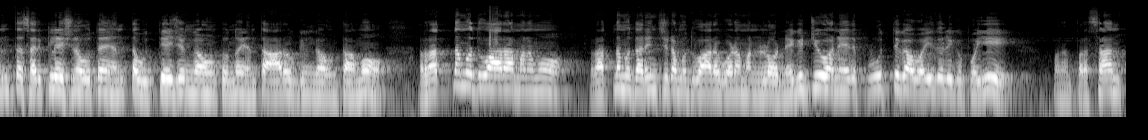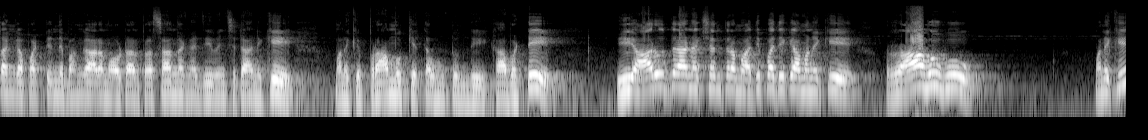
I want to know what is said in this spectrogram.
ఎంత సర్క్యులేషన్ అవుతే ఎంత ఉత్తేజంగా ఉంటుందో ఎంత ఆరోగ్యంగా ఉంటామో రత్నము ద్వారా మనము రత్నము ధరించడం ద్వారా కూడా మనలో నెగిటివ్ అనేది పూర్తిగా వైదొలిగిపోయి మనం ప్రశాంతంగా పట్టింది బంగారం అవటానికి ప్రశాంతంగా జీవించడానికి మనకి ప్రాముఖ్యత ఉంటుంది. కాబట్టి ఈ ఆరుద్ర నక్షత్రం అధిపతిగా మనకి రాహువు మనకి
